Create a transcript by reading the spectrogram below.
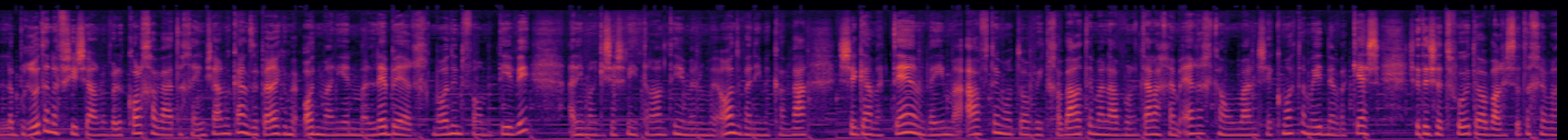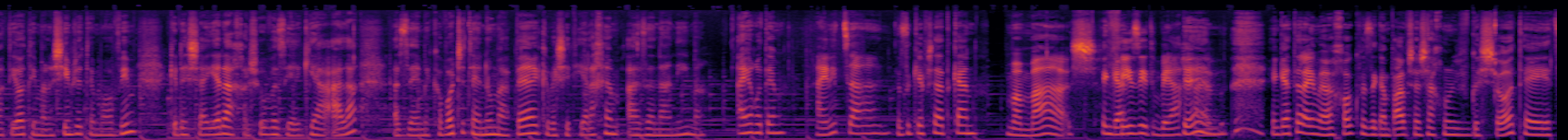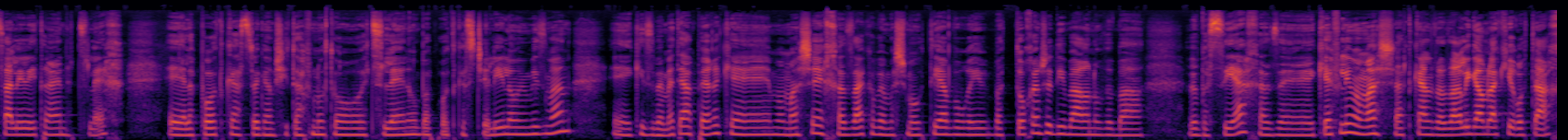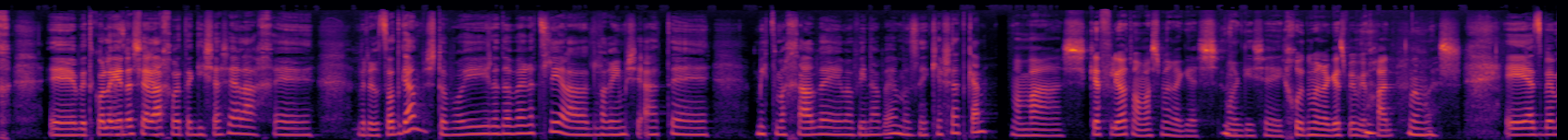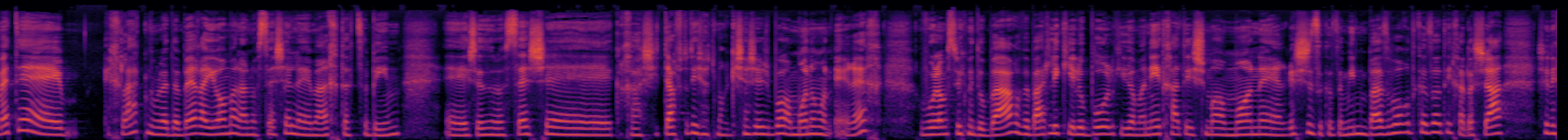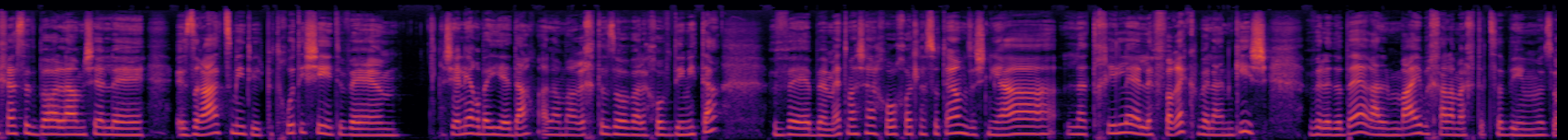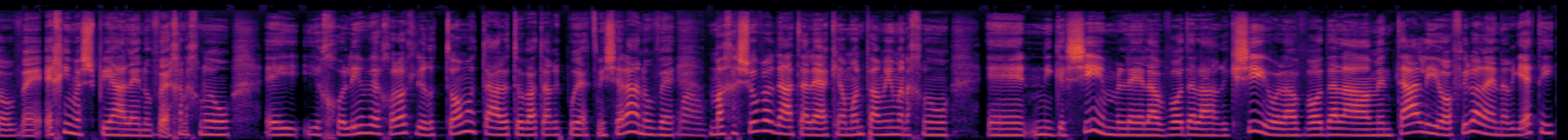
לבריאות הנפשית שלנו. שלנו ולכל חוויית החיים שלנו כאן. זה פרק מאוד מעניין, מלא בערך, מאוד אינפורמטיבי. אני מרגישה שאני התרמתי ממנו מאוד, ואני מקווה שגם אתם, ואם אהבתם אותו והתחברתם עליו, הוא נתן לכם ערך כמובן, שכמו תמיד נבקש שתשתפו אותו ברשתות החברתיות עם אנשים שאתם אוהבים, כדי שהידע החשוב הזה יגיע הלאה. אז אה, מקוות שתהנו מהפרק ושתהיה לכם האזנה נעימה. היי רותם. היי ניצן. איזה כיף שאת כאן. ממש, הגע... פיזית ביחד. כן, הגעת אליי מרחוק וזה גם פעם ראשונה שאנחנו נפגשות, אה, יצא לי להתראיין אצלך אה, לפודקאסט וגם שיתפנו אותו אצלנו בפודקאסט שלי לא מזמן, אה, כי זה באמת היה פרק ממש חזק ומשמעותי עבורי בתוכן שדיברנו וב, ובשיח, אז כיף לי ממש שאת כאן, זה עזר לי גם להכיר אותך ואת כל הידע שלך ואת הגישה שלך, ולרצות גם שתבואי לדבר אצלי על הדברים שאת... מתמחה ומבינה בהם, אז כיף שאת כאן. ממש, כיף להיות ממש מרגש, מרגיש איחוד מרגש במיוחד. ממש. אה, אז באמת אה, החלטנו לדבר היום על הנושא של אה, מערכת עצבים, שזה נושא שככה שיתפת אותי שאת מרגישה שיש בו המון המון ערך, והוא לא מספיק מדובר, ובאת לי כאילו בול, כי גם אני התחלתי לשמוע המון, הרגשתי שזה כזה מין Buzzword כזאת חדשה, שנכנסת בעולם של עזרה עצמית והתפתחות אישית, ו... שאין לי הרבה ידע על המערכת הזו ועל איך עובדים איתה, ובאמת מה שאנחנו הולכות לעשות היום זה שנייה להתחיל אה, לפרק ולהנגיש ולדבר על מהי בכלל המערכת עצבים הזו ואיך היא משפיעה עלינו ואיך אנחנו אה, יכולים ויכולות לרתום אותה לטובת הריפוי העצמי שלנו ומה וואו. חשוב לדעת עליה כי המון פעמים אנחנו אה, ניגשים לעבוד על הרגשי או לעבוד על המנטלי או אפילו על האנרגטי.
